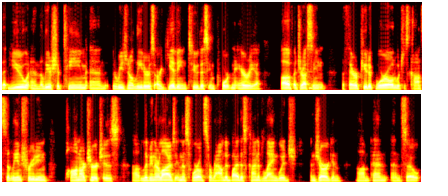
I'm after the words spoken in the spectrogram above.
that you and the leadership team and the regional leaders are giving to this important area of addressing the therapeutic world, which is constantly intruding upon our churches, uh, living their lives in this world, surrounded by this kind of language and jargon. Um, and and so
